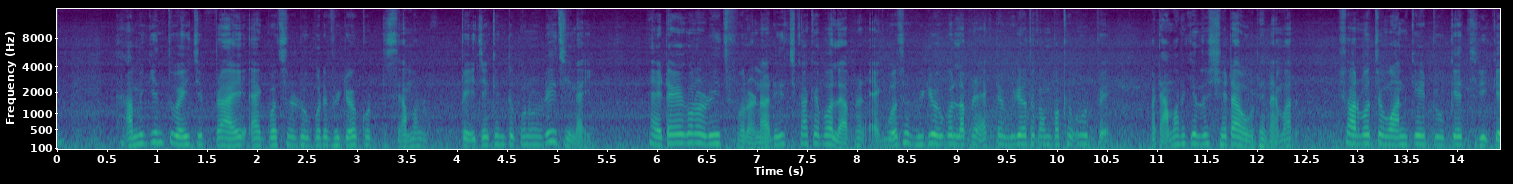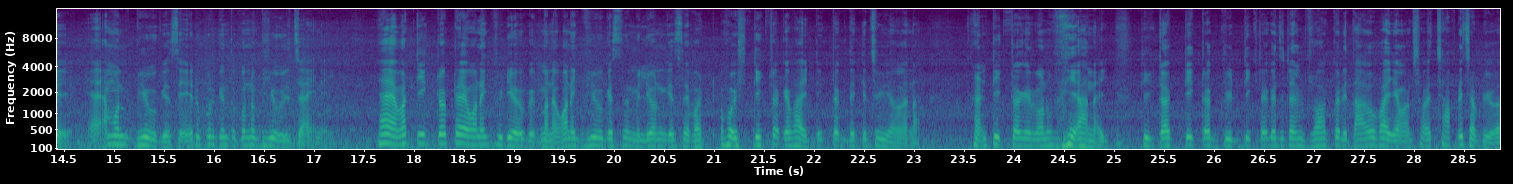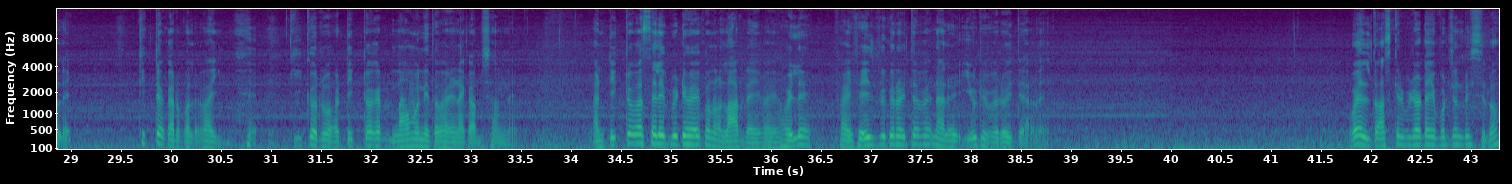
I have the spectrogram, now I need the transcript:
আমি কিন্তু এই যে প্রায় এক বছরের উপরে ভিডিও করতেছি, আমার পেজে কিন্তু কোনো রিচই নাই। হ্যাঁ এটাকে কোনো রিচ বলে না। রিচ কাকে বলে? আপনার এক বছর ভিডিও করলে আপনার একটা ভিডিও তো কমপক্ষে উঠবে। বাট আমার কিন্তু সেটাও উঠে না। আমার সর্বোচ্চ one K two K three K এমন ভিউ গেছে। এর উপর কিন্তু কোনো ভিউ যায় নাই। হ্যাঁ আমার টিকটকটায় অনেক ভিডিও মানে অনেক ভিউ গেছে মিলিয়ন গেছে বাট ওই টিকটকে ভাই টিকটক দিয়ে কিছুই হবে না। টিকটকের কোনো ইয়া নাই। টিকটক টিকটক টিকটকে যেটা আমি ব্লগ করি, তাও ভাই আমার সবাই চাপড়ি চাপড়ি বলে। টিকটকার বলে, ভাই, কী করব? আর টিকটকের নামও নিতে পারি না কারোর সামনে। আর টিকটকার সেলিব্রিটি হয়ে কোনো লাভ নেই, ভাই। হইলে, ভাই ফেসবুকের হইতে হবে, নাহলে ইউটিউবের হইতে হবে। ওয়েল তো আজকের ভিডিওটা এই পর্যন্তই ছিল।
